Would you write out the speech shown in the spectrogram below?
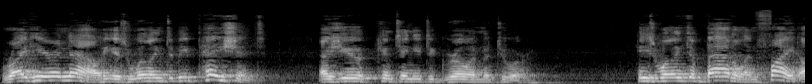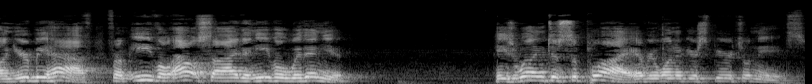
Right here and now, He is willing to be patient as you continue to grow and mature. He's willing to battle and fight on your behalf from evil outside and evil within you. He's willing to supply every one of your spiritual needs.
